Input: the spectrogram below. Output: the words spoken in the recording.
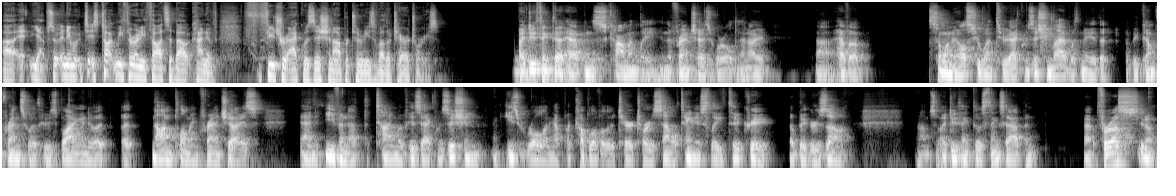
Uh, yeah. So anyway, just talk me through any thoughts about kind of future acquisition opportunities of other territories. I do think that happens commonly in the franchise world, and I uh, have a someone else who went through acquisition lab with me that I've become friends with, who's buying into a, a non plumbing franchise and even at the time of his acquisition, he's rolling up a couple of other territories simultaneously to create a bigger zone. Um, so I do think those things happen. Uh, for us, you know,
